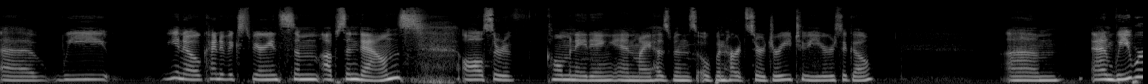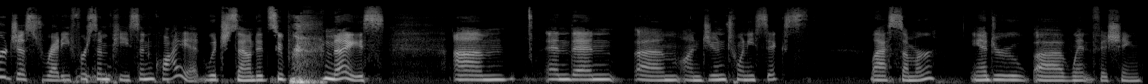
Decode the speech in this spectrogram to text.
uh, we you know, kind of experienced some ups and downs, all sort of culminating in my husband's open heart surgery two years ago. Um, and we were just ready for some peace and quiet, which sounded super nice. Um, and then um, on June 26th last summer, Andrew uh, went fishing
